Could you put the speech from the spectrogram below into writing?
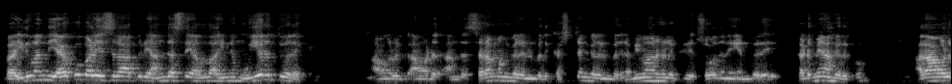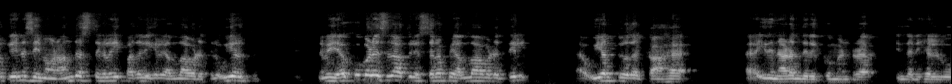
இப்ப இது வந்து யாக்கூப் அலி இஸ்லாத்துடைய அந்தஸ்தை அல்லாஹ் இன்னும் உயர்த்துவதற்கு அவங்களுக்கு அவங்களோட அந்த சிரமங்கள் என்பது கஷ்டங்கள் என்பது நபிமார்களுக்கு சோதனை என்பது கடுமையாக இருக்கும். அது அவங்களுக்கு என்ன செய்யும் அந்தஸ்துகளை பதவிகளை அல்லாவிடத்தில் உயர்த்தும். எனவே யக்கூப் அலி இஸ்லாத்துடைய சிறப்பை அல்லாவிடத்தில் உயர்த்துவதற்காக இது நடந்திருக்கும் என்ற இந்த நிகழ்வு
